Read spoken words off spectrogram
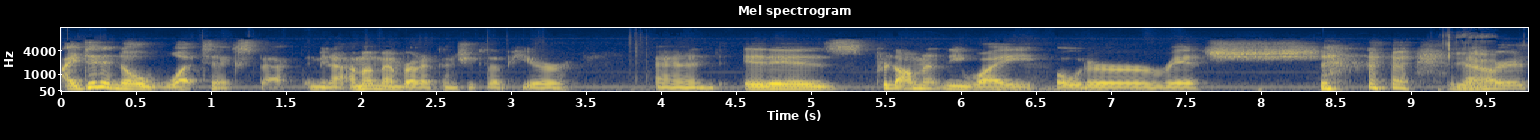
I- didn't know what to expect. I mean, I'm a member at a country club here. And it is predominantly white, older, rich members,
